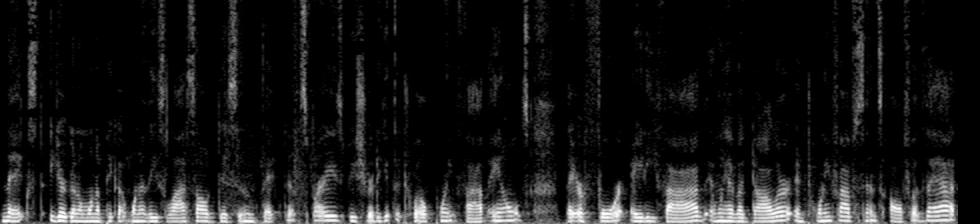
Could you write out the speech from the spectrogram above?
Next, you're going to want to pick up one of these Lysol disinfectant sprays. Be sure to get the 12.5 ounce. They are $4.85 and we have a dollar and 25 cents off of that,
